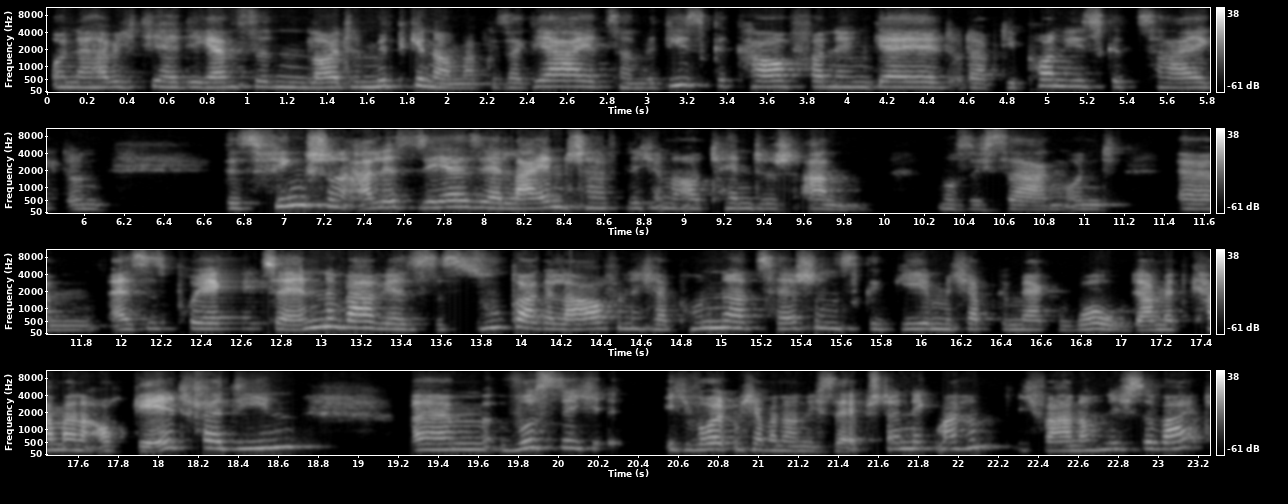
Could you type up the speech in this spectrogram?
Und da habe ich die halt die ganzen Leute mitgenommen, habe gesagt, ja, jetzt haben wir dies gekauft von dem Geld oder habe die Ponys gezeigt. Und das fing schon alles sehr, sehr leidenschaftlich und authentisch an, muss ich sagen. Und ähm, als das Projekt zu Ende war, es ist super gelaufen. Ich habe 100 Sessions gegeben. Ich habe gemerkt, wow, damit kann man auch Geld verdienen. Ähm, wusste ich, ich wollte mich aber noch nicht selbstständig machen. Ich war noch nicht so weit.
